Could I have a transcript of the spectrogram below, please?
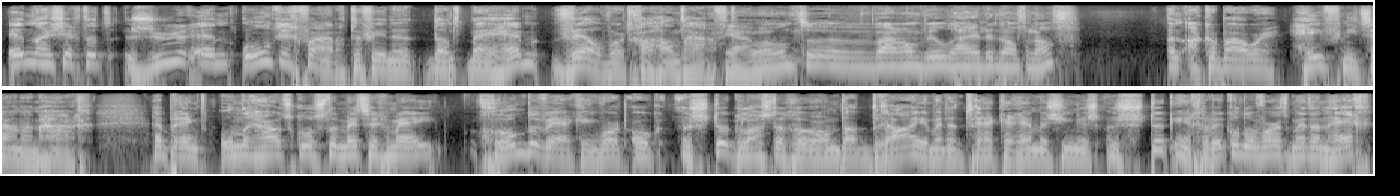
En hij zegt het zuur en onrechtvaardig te vinden dat bij hem wel wordt gehandhaafd. Ja, want uh, waarom wilde hij er dan vanaf? Een akkerbouwer heeft niets aan een haag. Het brengt onderhoudskosten met zich mee. Grondbewerking wordt ook een stuk lastiger omdat draaien met een trekker en machines een stuk ingewikkelder wordt met een heg.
